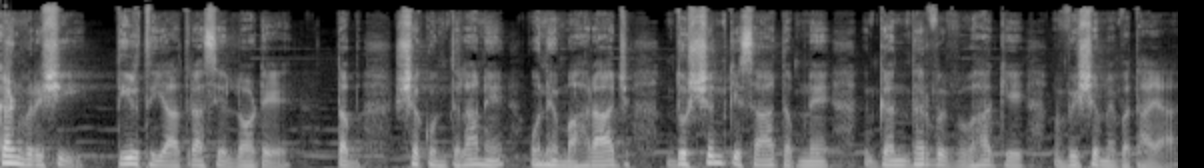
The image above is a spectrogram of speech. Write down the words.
कण्व ऋषि तीर्थ यात्रा से लौटे, तब शकुंतला ने उन्हें महाराज दुष्यंत के साथ अपने गंधर्व विवाह के विषय में बताया।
